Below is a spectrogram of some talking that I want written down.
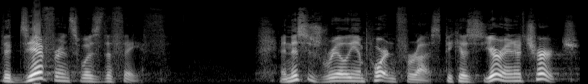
The difference was the faith. And this is really important for us because you're in a church.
